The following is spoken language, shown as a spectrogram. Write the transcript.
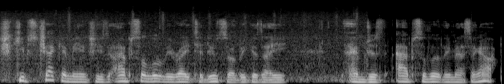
She keeps checking me, and she's absolutely right to do so because I am just absolutely messing up.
